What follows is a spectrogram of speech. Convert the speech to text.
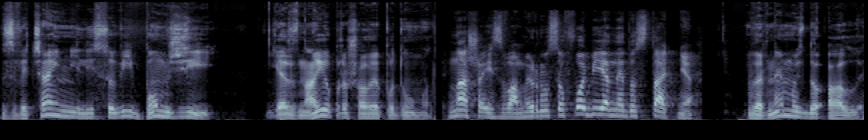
звичайні лісові бомжі. Я знаю, про що ви подумали. Наша із вами русофобія недостатня. Вернемось до Алли.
